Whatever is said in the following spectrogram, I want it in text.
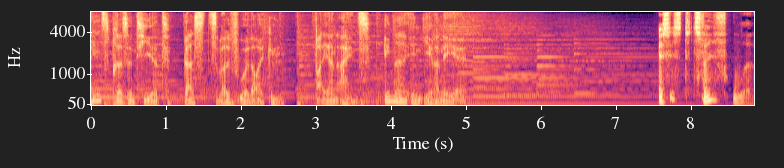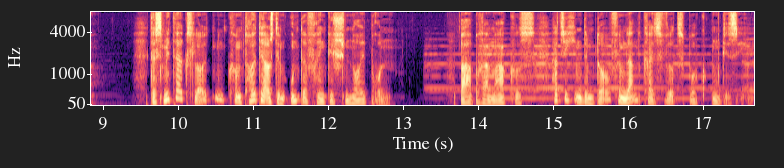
1 präsentiert das 12 Uhr Läuten. Bayern 1, immer in ihrer Nähe. Es ist 12 Uhr. Das Mittagsläuten kommt heute aus dem unterfränkischen Neubrunn. Barbara Markus hat sich in dem Dorf im Landkreis Würzburg umgesehen.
